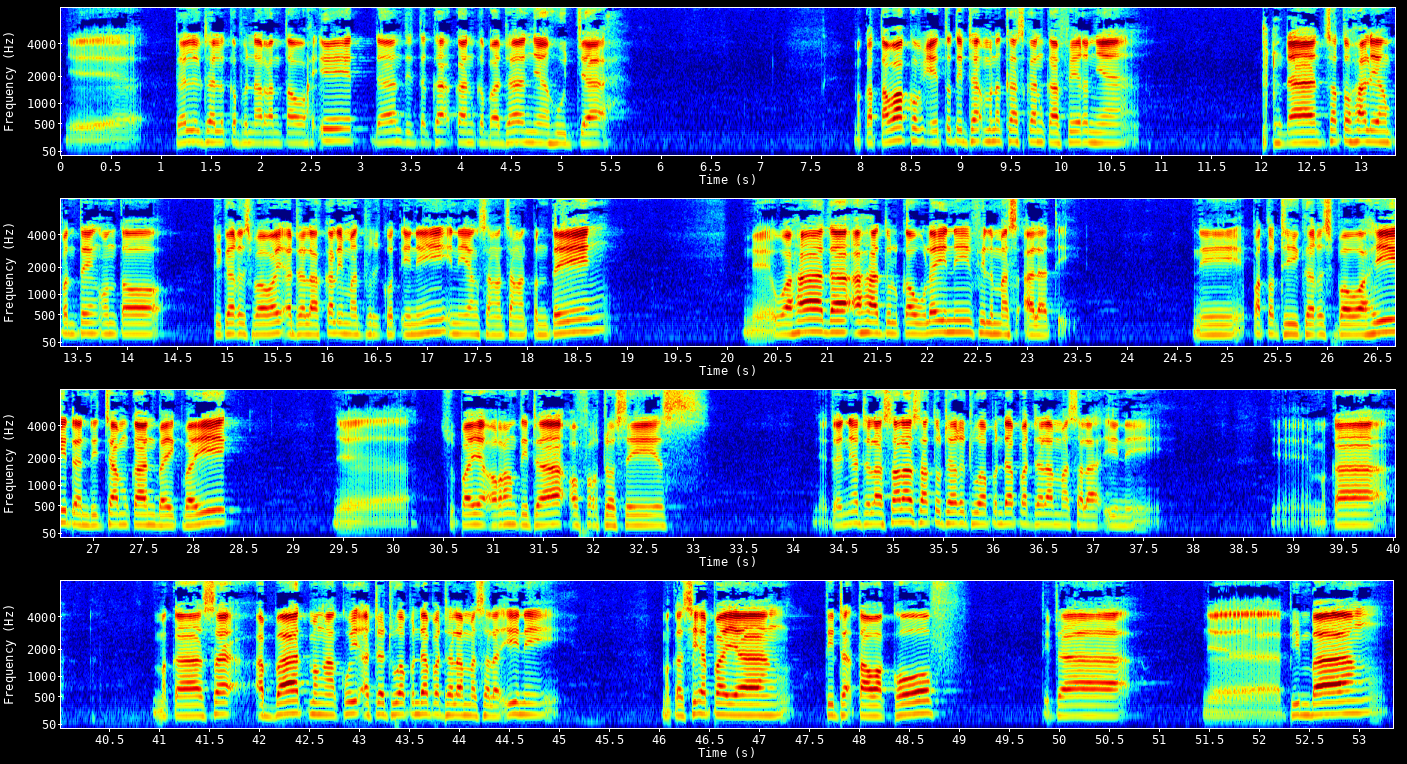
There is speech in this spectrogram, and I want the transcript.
Ya, dalil-dalil kebenaran tauhid dan ditegakkan kepadanya hujah. Maka tawakuf itu tidak menegaskan kafirnya. Dan satu hal yang penting untuk digarisbawahi adalah kalimat berikut ini. Ini yang sangat-sangat penting. Wahada ahadul kaulaini fil mas'alati. Ini patut digarisbawahi dan dicamkan baik-baik ya, supaya orang tidak overdosis. Ya, dan ini adalah salah satu dari dua pendapat dalam masalah ini. Ya, maka maka saya abad mengakui ada dua pendapat dalam masalah ini. Maka siapa yang tidak tawakuf, tidak ya, bimbang,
